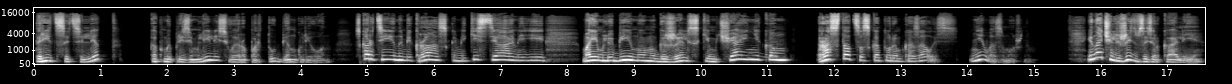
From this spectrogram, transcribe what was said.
30 лет, как мы приземлились в аэропорту Бенгурион с картинами, красками, кистями и моим любимым гжельским чайником, расстаться с которым казалось невозможным. И начали жить в Зазеркалье,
